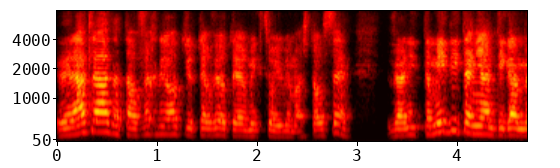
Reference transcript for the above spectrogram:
ולאט לאט אתה הופך להיות יותר ויותר מקצועי במה שאתה עושה. ואני תמיד התעניינתי גם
